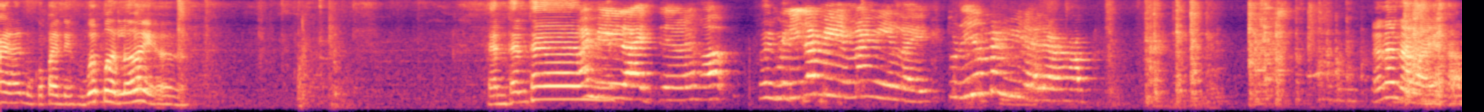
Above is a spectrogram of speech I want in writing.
ล้ๆแล้วหนูก็ไปเลยหนูไม่เปิดเลยเออแทนแทนแทนไม่มีอะไรเลยครับ ไม่ตัวมีนี้ก็มีไม่มีอะไร ตัวนี้ก็ไม่มีอะไรนะครับ นั่นนั่นอะไรครับ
